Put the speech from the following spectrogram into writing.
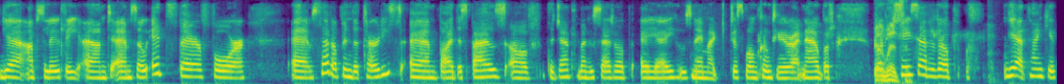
Yeah, absolutely. And um, so it's there for um, set up in the 30s um, by the spouse of the gentleman who set up AA, whose name I just won't come to you right now, but but she set it up. Yeah, thank you.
